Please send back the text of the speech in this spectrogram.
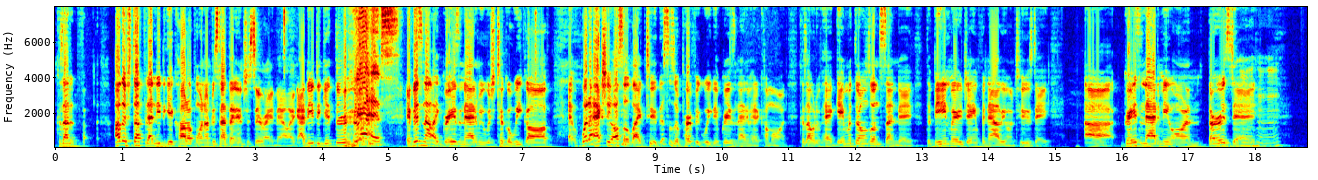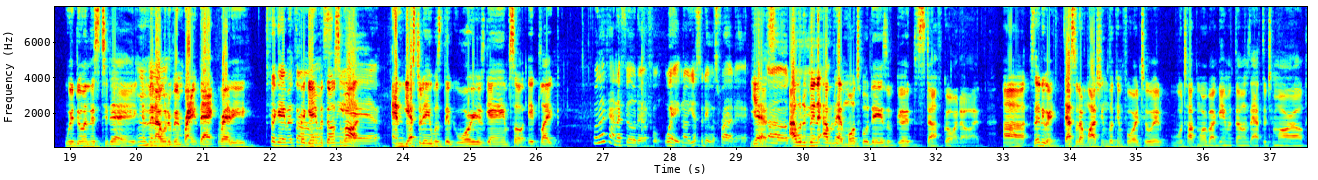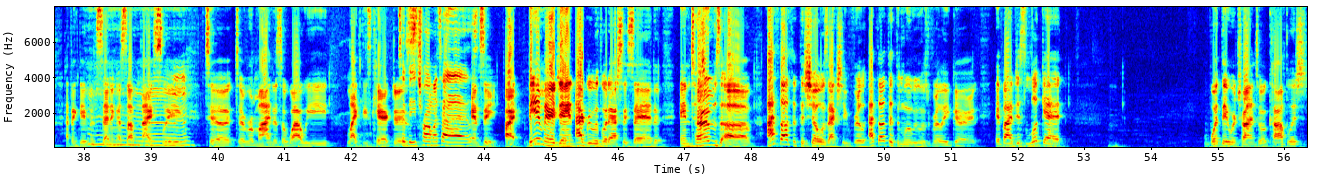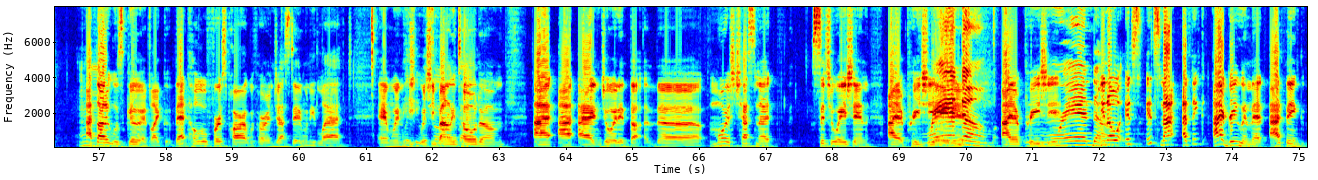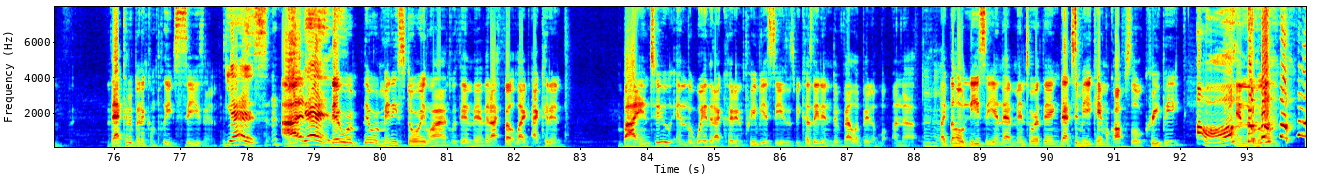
because I other stuff that I need to get caught up on, I'm just not that interested right now. Like I need to get through. Yes. if it's not like Grey's Anatomy, which took a week off, what I actually also like too, this was a perfect week if Grey's Anatomy had come on, because I would have had Game of Thrones on Sunday, the Being Mary Jane finale on Tuesday, uh, Grey's Anatomy on Thursday. Mm-hmm. We're doing this today, and then I would have been right back ready for Game of Thrones. for Game of Thrones tomorrow. Yeah. And yesterday was the Warriors game, so it like Well, that kind of filled in for. Wait, no, yesterday was Friday. yes, Oh, I would have been I would have had multiple days of good stuff going on. Uh, so anyway, that's what I'm watching. Looking forward to it. We'll talk more about Game of Thrones after tomorrow. I think they've been setting us up nicely to to remind us of why we like these characters to be traumatized. and see. All right, being Mary Jane, I agree with what Ashley said. In terms of, I thought that the show was actually really, I thought that the movie was really good. If I just look at what they were trying to accomplish, Mm-hmm. I thought it was good. Like that whole first part with her and Justin when he left, and when Which he he when she finally told him, I, I I enjoyed it. The the Morris Chestnut situation, I appreciated. Random. I appreciate Random. You know, it's it's not. I think I agree with that. I think that could have been a complete season. Yes. I yes. there were there were many storylines within there that I felt like I couldn't buy into in the way that I could in previous seasons because they didn't develop it enough. Mm-hmm. Like the whole Nisi and that mentor thing, that to me came across a little creepy Aw. in the movie.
